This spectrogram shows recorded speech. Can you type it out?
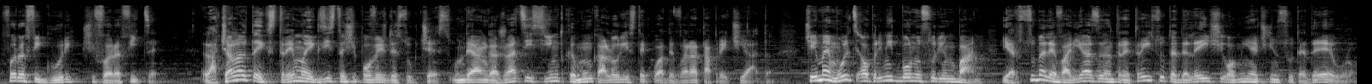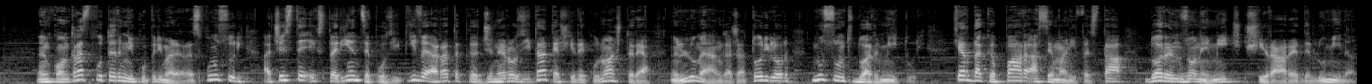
fără figuri și fără fițe. La cealaltă extremă există și povești de succes, unde angajații simt că munca lor este cu adevărat apreciată. Cei mai mulți au primit bonusuri în bani, iar sumele variază între 300 de lei și 1500 de euro. În contrast puternic cu primele răspunsuri, aceste experiențe pozitive arată că generozitatea și recunoașterea în lumea angajatorilor nu sunt doar mituri, chiar dacă par a se manifesta doar în zone mici și rare de lumină.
